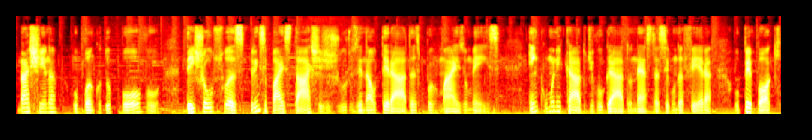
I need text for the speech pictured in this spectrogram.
Na China, o Banco do Povo deixou suas principais taxas de juros inalteradas por mais um mês. Em comunicado divulgado nesta segunda-feira, o PBOC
